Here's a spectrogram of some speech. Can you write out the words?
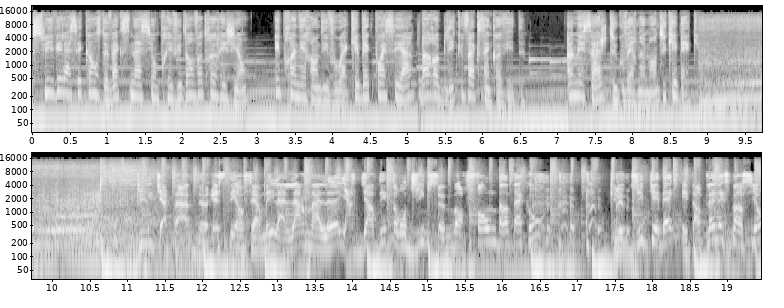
Suivez la séquence de vaccination prévue dans votre région et prenez rendez-vous à québec.ca oblique vaccin COVID. Un message du gouvernement du Québec. Plus capable de rester enfermé, la larme à l'œil, à regarder ton Jeep se morfondre dans ta cour? Club Jeep Québec est en pleine expansion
